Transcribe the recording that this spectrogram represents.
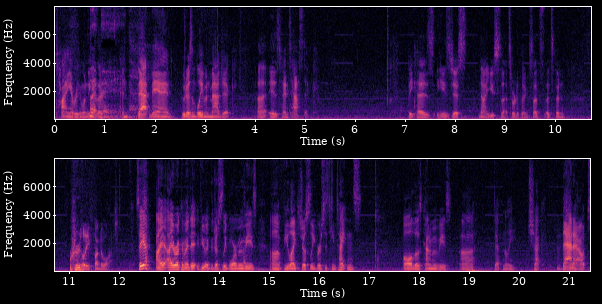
tying everything together. Batman. And Batman, who doesn't believe in magic, uh, is fantastic because he's just not used to that sort of thing. So that's that's been really fun to watch. So yeah, I, I recommend it if you like the Justice League War movies. Uh, if you like Justice League versus Teen Titans, all those kind of movies, uh, definitely check that out.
